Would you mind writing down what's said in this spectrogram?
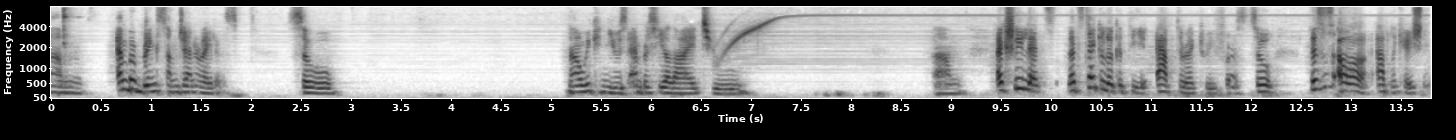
um, Ember brings some generators. So now we can use Ember CLI to, um, actually let's, let's take a look at the app directory first. So this is our application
